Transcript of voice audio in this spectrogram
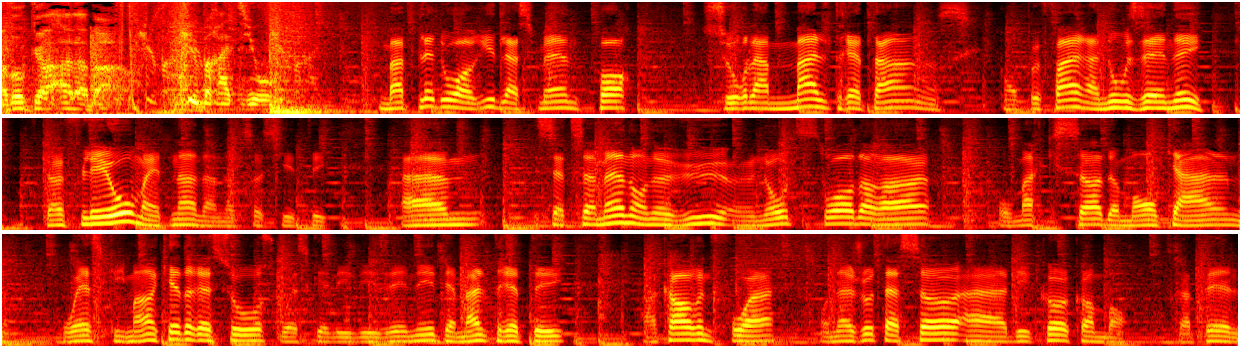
Avocat à la barre. Cube Radio. Ma plaidoirie de la semaine porte sur la maltraitance qu'on peut faire à nos aînés. C'est un fléau maintenant dans notre société. Euh, cette semaine, on a vu une autre histoire d'horreur au Marquisat de Montcalm, où est-ce qu'il manquait de ressources, où est-ce que les, les aînés étaient maltraités. Encore une fois, on ajoute à ça à des cas comme, bon, on rappelle,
